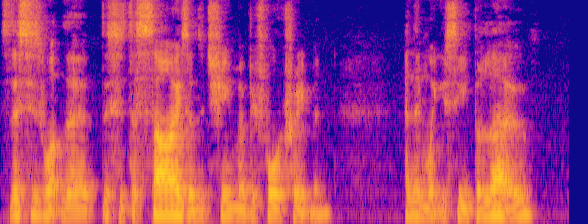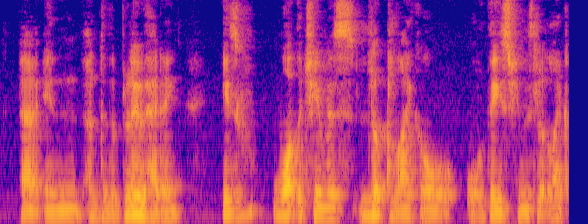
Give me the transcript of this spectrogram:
So this is what the, this is the size of the tumor before treatment. And then what you see below uh, in under the blue heading is what the tumors look like or, or these tumors look like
